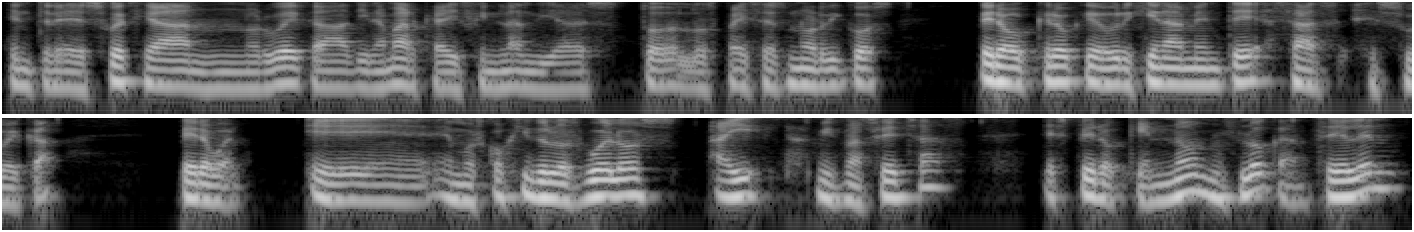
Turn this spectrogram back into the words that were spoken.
entre Suecia, Noruega, Dinamarca y Finlandia, es todos los países nórdicos, pero creo que originalmente SAS es sueca. Pero bueno, eh, hemos cogido los vuelos, hay las mismas fechas, espero que no nos lo cancelen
